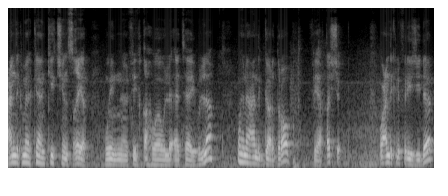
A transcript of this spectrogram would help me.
عندك مكان kitchen صغير وين فيه قهوة ولا أتاي ولا. وهنا عندك garde-robe فيها قش. وعندك الفريجيدير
